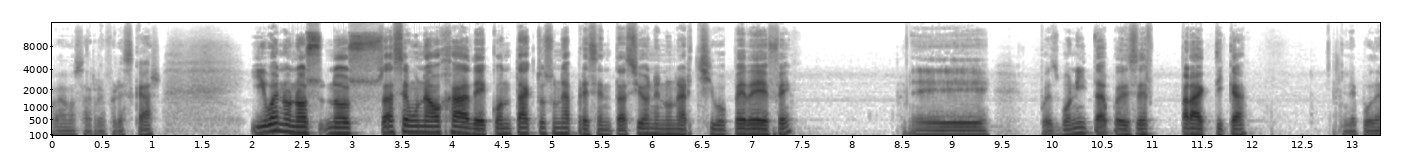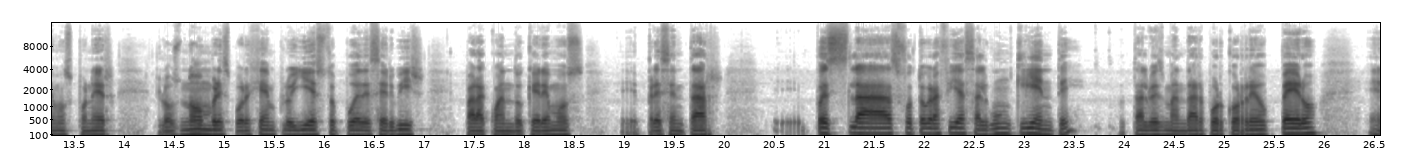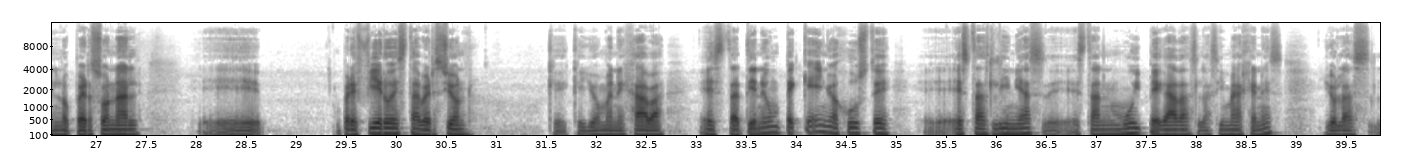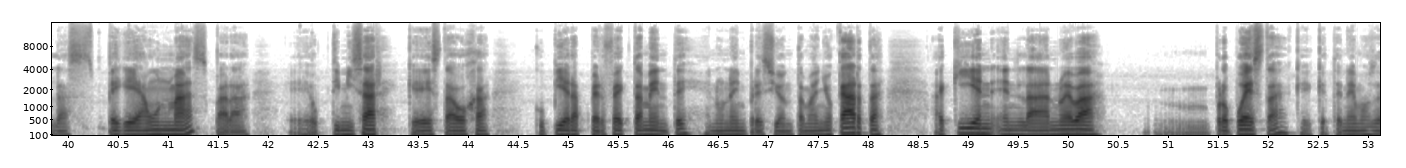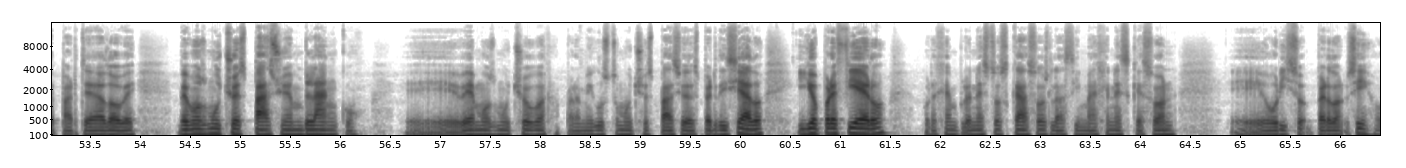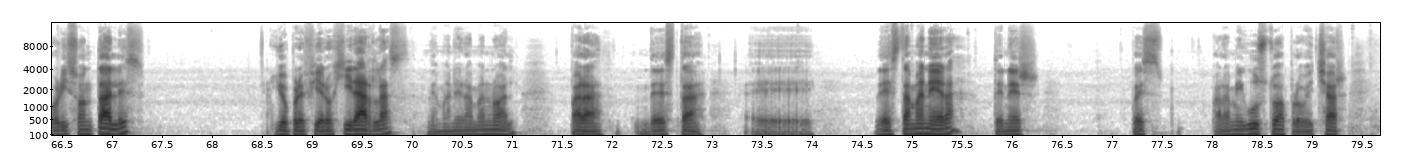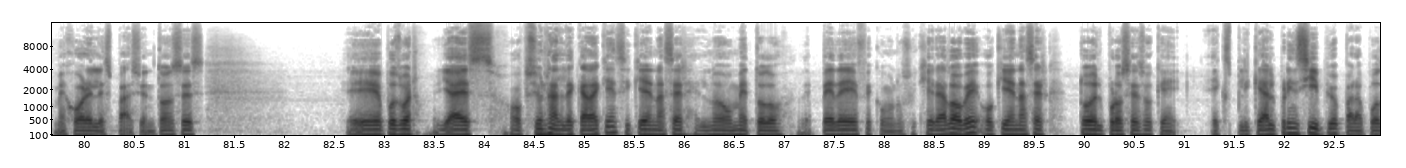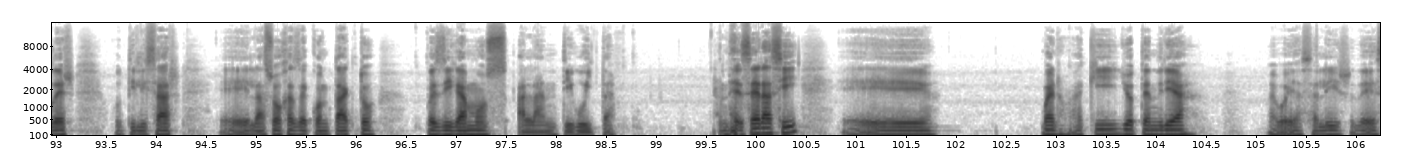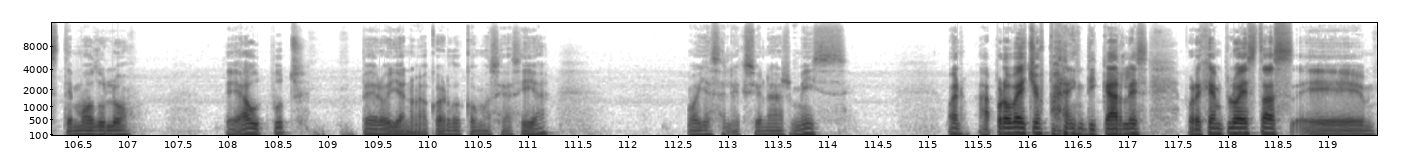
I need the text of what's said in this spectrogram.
Vamos a refrescar. Y bueno, nos, nos hace una hoja de contactos, una presentación en un archivo PDF. Eh, pues bonita, puede ser práctica. Le podemos poner los nombres, por ejemplo, y esto puede servir para cuando queremos eh, presentar pues las fotografías a algún cliente, o tal vez mandar por correo, pero en lo personal prefiero esta versión que, que, yo manejaba. Esta tiene un pequeño ajuste, estas líneas están muy pegadas las imágenes, yo las, las pegué aún más para optimizar que esta hoja cupiera perfectamente en una impresión tamaño carta. Aquí en, en la nueva mm, propuesta que, tenemos de parte de Adobe, vemos mucho espacio en blanco. Eh, vemos mucho, bueno, para mi gusto, mucho espacio desperdiciado. Y yo prefiero, por ejemplo, en estos casos, las imágenes que son eh, perdón, sí, horizontales. Yo prefiero girarlas de manera manual para de esta eh, de esta manera tener, pues, para mi gusto, aprovechar mejor el espacio. Entonces, eh, pues bueno, ya es opcional de cada quien si quieren hacer el nuevo método de PDF como nos sugiere Adobe o quieren hacer todo el proceso que expliqué al principio para poder utilizar eh, las hojas de contacto, pues digamos a la antigüita. De ser así, bueno, aquí yo tendría, me voy a salir de este módulo de output, pero ya no me acuerdo cómo se hacía. Voy a seleccionar mis. Bueno, aprovecho para indicarles, por ejemplo, estas eh,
